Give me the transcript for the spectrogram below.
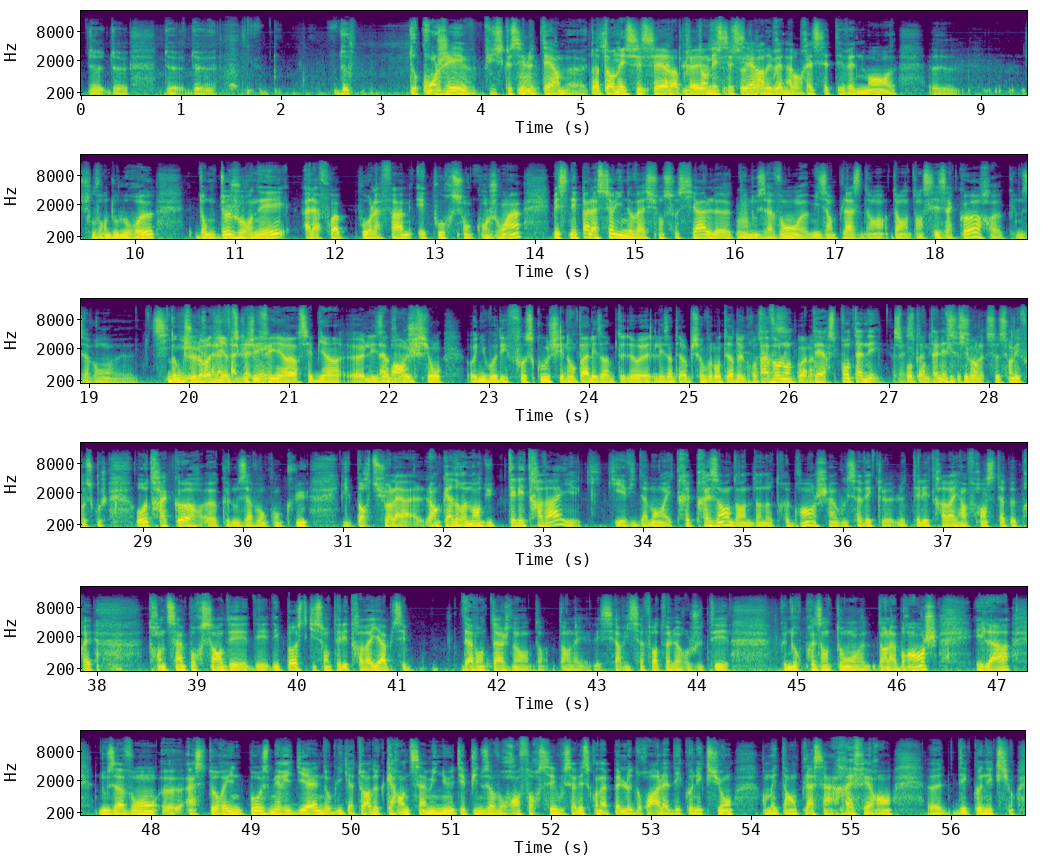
de, de, de, de de de congé, puisque c'est le mmh. terme. Un temps nécessaire après, cet événement euh, souvent douloureux. Donc deux journées, à la fois pour la femme et pour son conjoint. Mais ce n'est pas la seule innovation sociale euh, que mmh. nous avons euh, mise en place dans, dans, dans, ces accords euh, que nous avons signés. Donc je le redis, hein, parce que j'ai fait une erreur, c'est bien les interruptions au niveau des fausses couches et non pas les, les interruptions volontaires de grossesse. Pas volontaires, spontanées. Spontanées, ce, sont, ce, sont, les fausses couches. Autre accord que nous avons conclu, il porte sur l'encadrement du télétravail, qui, qui, évidemment est très présent dans, dans notre branche. Hein. Vous savez que le, le télétravail en France, c'est à peu près 35% des, des, des postes qui sont télétravaillables, c'est davantage dans, dans, dans, les services à forte valeur ajoutée que nous représentons euh, dans la branche. Et là, nous avons euh, instauré une pause méridienne obligatoire de 45 minutes. Et puis nous avons renforcé, vous savez, ce qu'on appelle le droit à la déconnexion en mettant en place un référent euh, déconnexion.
